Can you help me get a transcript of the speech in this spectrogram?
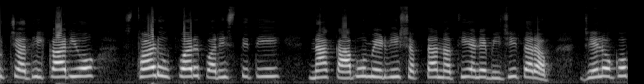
ઉચ્ચ અધિકારીઓ સ્થળ ઉપર પરિસ્થિતિના કાબૂ મેળવી શકતા નથી અને બીજી તરફ જે લોકો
